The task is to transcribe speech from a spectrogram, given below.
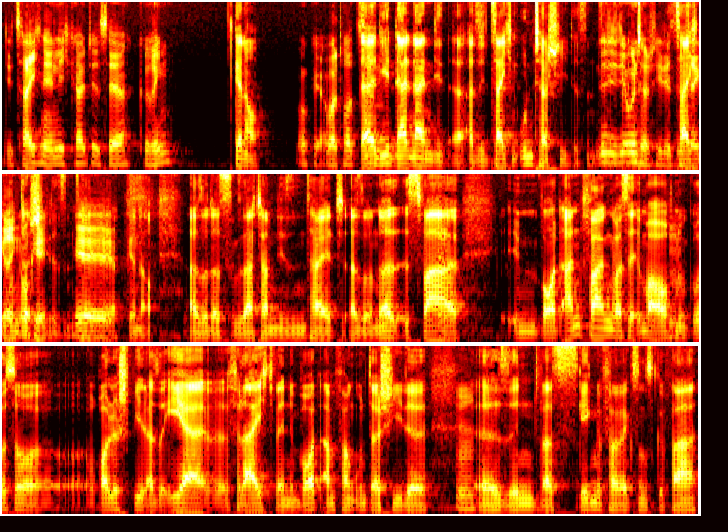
die Zeichenähnlichkeit ist sehr gering? Genau. Okay, aber trotzdem. Äh, die, nein, nein, die, also die Zeichenunterschiede sind. Die, die Unterschiede die sind Zeichenunterschiede okay. sind. Ja, ja, ja. Genau. Also, dass gesagt haben, die sind halt, also, ne, es war ja. Im Wortanfang, was ja immer auch mhm. eine größere Rolle spielt, also eher vielleicht, wenn im Wortanfang Unterschiede mhm. äh, sind, was gegen eine Verwechslungsgefahr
